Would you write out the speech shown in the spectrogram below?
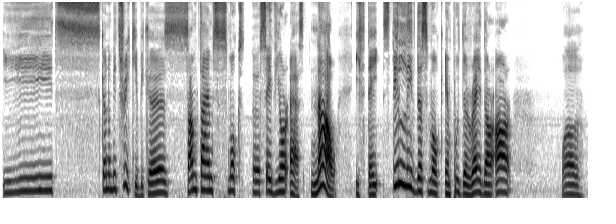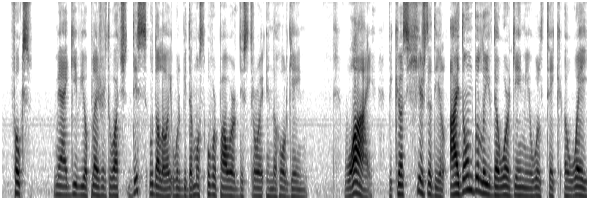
it's gonna be tricky because sometimes smoke uh, save your ass. Now, if they still leave the smoke and put the radar R, well, folks, may I give you a pleasure to watch this Udaloi will be the most overpowered destroyer in the whole game. Why? Because here's the deal. I don't believe the Wargaming will take away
